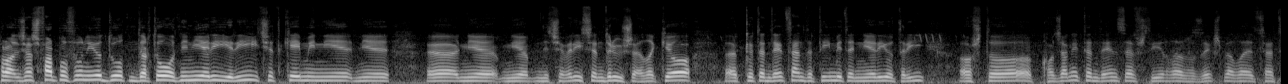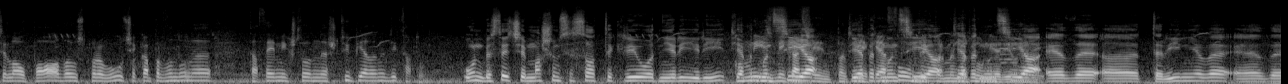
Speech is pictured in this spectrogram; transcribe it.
Pra, që çfarë po thoni ju, duhet të ndërtohet një njeri i ri që të kemi një një një një një qeverisje ndryshe dhe kjo kjo tendenca e ndërtimit të njeriu të ri është goxha një tendencë e vështirë dhe e rrezikshme dhe që e cila u pa dhe u sprovu që ka përfunduar në ta themi kështu në shtypje dhe në diktaturë. Unë besoj që më shumë se sa të krijohet njeri i ri, të jepet mundësia, të jepet mundësia, të jepet mundësia edhe të rinjëve, edhe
